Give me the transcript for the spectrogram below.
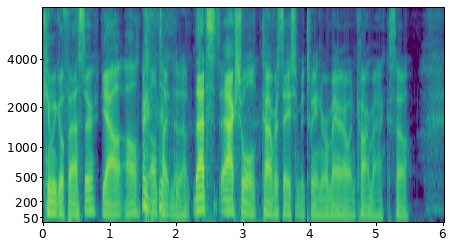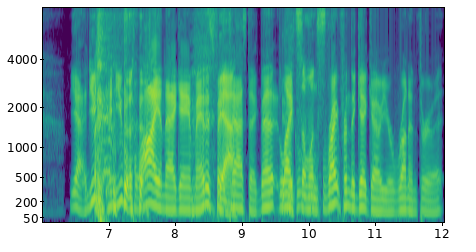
Can we go faster? Yeah, I'll I'll, I'll tighten it up. That's actual conversation between Romero and Carmack. So Yeah, and you and you fly in that game, man. It's Yeah. fantastic. That like someone's- right from the get go, you're running through it.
